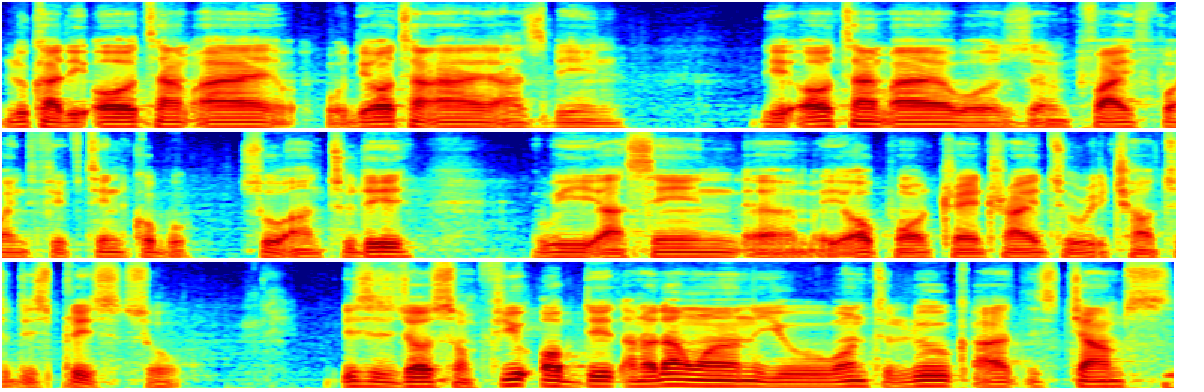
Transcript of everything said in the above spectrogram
look at the all-time high. The all-time high has been the all-time high was um, 5.15 kobo. So and today we are seeing um, a upward trend trying to reach out to this place. So this is just some few updates. Another one you want to look at is champs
